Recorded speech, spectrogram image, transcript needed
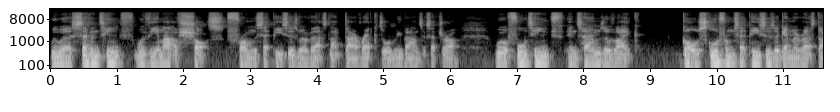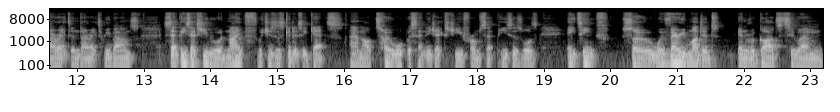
we were 17th with the amount of shots from set pieces, whether that's like direct or rebounds, etc. We were 14th in terms of like goals scored from set pieces, again, whether that's direct and direct rebounds. Set piece XG, we were ninth, which is as good as it gets. And our total percentage XG from set pieces was 18th. So we're very mudded in regards to um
